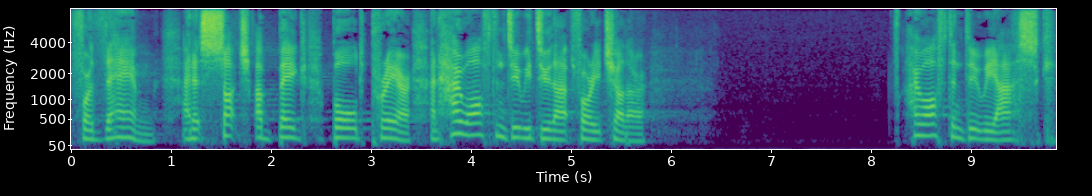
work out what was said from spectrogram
for them. And it's such a big, bold prayer. And how often do we do that for each other? How often do we ask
